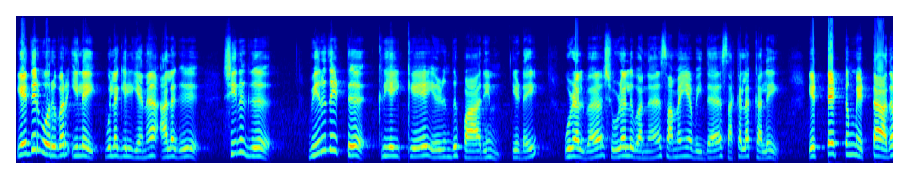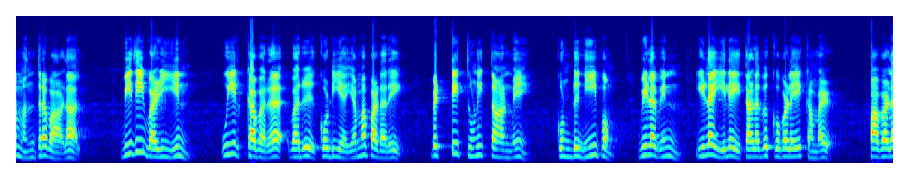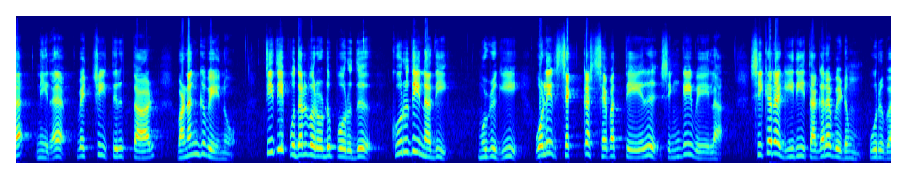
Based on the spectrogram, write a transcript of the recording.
எதிர் ஒருவர் இலை உலகில் என அழகு. சிறுகு விருதிட்டு கிரியைக்கே எழுந்து பாரின் இடை. உழல்வ சுழலுவன சமயவித சகல கலை எட்டெட்டும் எட்டாத மந்திரவாளால். விதி வழியின் உயிர் கவர வரு கொடிய யமபடரை. வெட்டி துணித்தான்மே கொண்டு நீபம். விளவின் இள இலை தளவு குவளே கமழ். பவள நிற வெற்றி திருத்தாள் வணங்குவேனோ? திதி புதல்வரோடு பொருது குருதி நதி முழுகி ஒளிர் செக்க செவத்தேறு செங்கை வேலா சிகரகிரி தகரவிடும் உருவ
